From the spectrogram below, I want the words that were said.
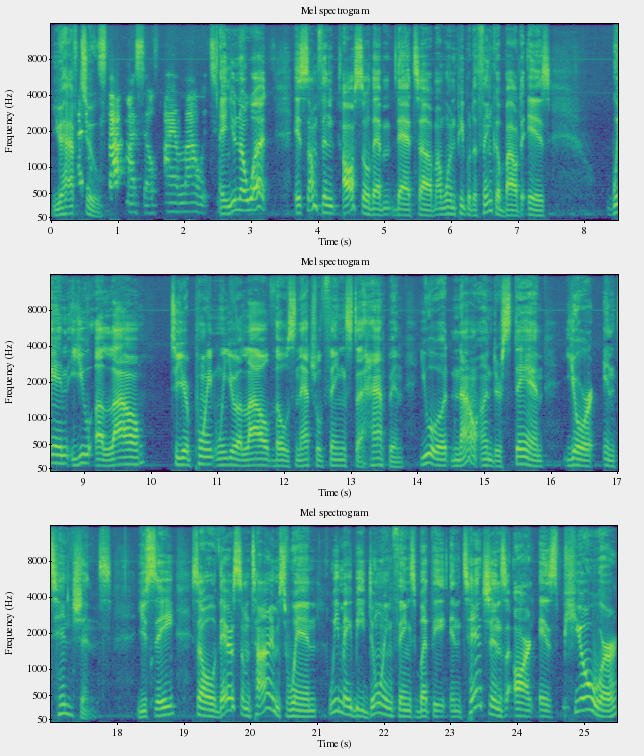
You have I to stop myself. I allow it to. And you know what? It's something also that that um, I want people to think about is when you allow to your point, when you allow those natural things to happen, you will now understand your intentions. You see? So there's some times when we may be doing things, but the intentions aren't as pure,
